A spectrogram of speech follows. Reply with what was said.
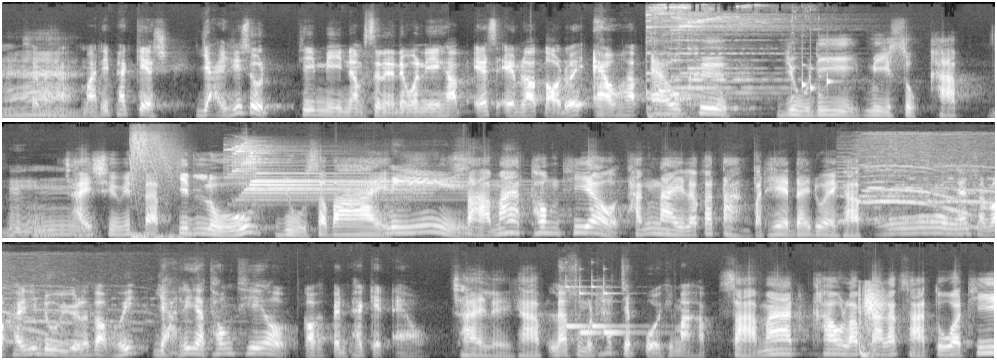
อ่าใช่ไหมฮะมาที่แพ็กเกจใหญ่ที่สุดที่มีนำเสนอในวันนี้ครับ SM แล้วต่อด้วย L ครับ L คือ อยู่ดีมีสุขครับอืมใช้ชีวิตแบบกินหรูอยู่สบาย นี่สามารถท่องเที่ยวทั้งในแล้วก็ต่างประเทศได้ด้วยครับโอ้งั้นสำหรับใครที่ดูอยู่แล้วแบบเฮ้ยอยากที่จะท่องเที่ยวก็เป็นแพ็กเกจ L ใช่เลยครับ แล้วสมมติถ้าเจ็บป่วยขึ้นมาครับ สามารถเข้ารับการรักษาตัวที่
